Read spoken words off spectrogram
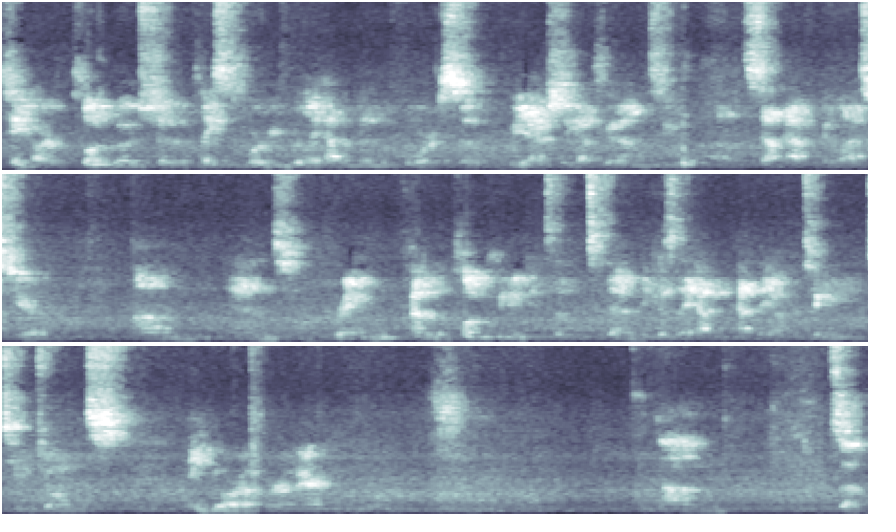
take our Plone Road show to places where we really haven't been before. So we actually got to go down to uh, South Africa last year um, and bring kind of the Plone community to, to them because they haven't had the opportunity to join us in Europe or America before. Um, so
